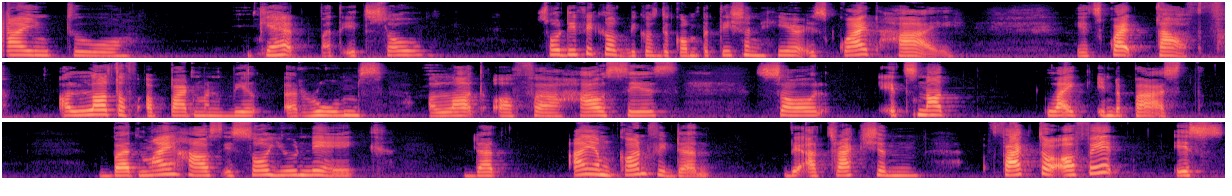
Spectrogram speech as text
trying to get, but it's so so difficult because the competition here is quite high. It's quite tough. A lot of apartment build, uh, rooms, a lot of uh, houses. So it's not like in the past. But my house is so unique that I am confident the attraction factor of it is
